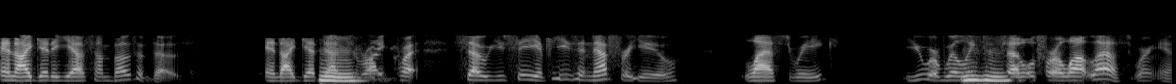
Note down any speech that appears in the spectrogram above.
and I get a yes on both of those. And I get that's the Hmm. right question. So you see, if he's enough for you last week, you were willing Mhm. to settle for a lot less, weren't you?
